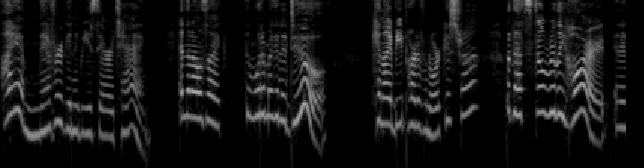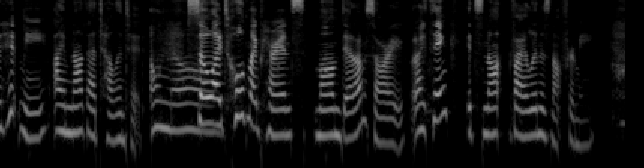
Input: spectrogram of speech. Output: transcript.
I am never going to be Sarah Chang. And then I was like, then what am I going to do? Can I be part of an orchestra? But that's still really hard. And it hit me. I am not that talented. Oh no. So I told my parents, Mom, Dad, I'm sorry, but I think it's not, violin is not for me.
